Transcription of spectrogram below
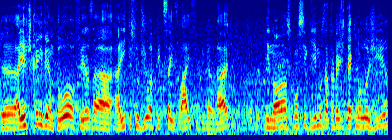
Uh, aí a gente reinventou, fez a, aí que surgiu a pizza slice de verdade e nós conseguimos através de tecnologia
